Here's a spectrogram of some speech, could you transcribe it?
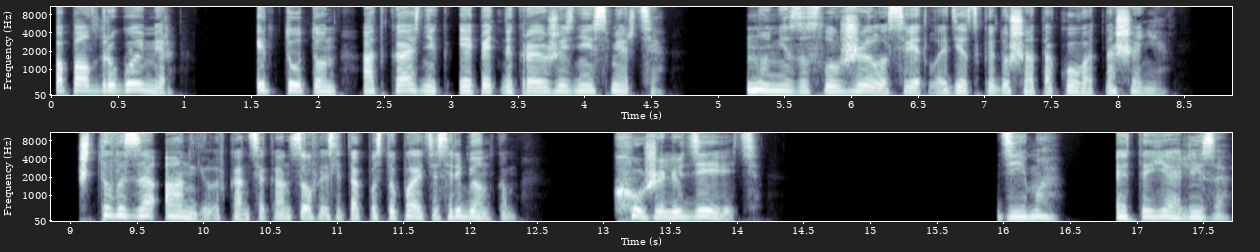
Попал в другой мир, и тут он отказник и опять на краю жизни и смерти. Но не заслужила светлая детская душа такого отношения. Что вы за ангелы, в конце концов, если так поступаете с ребенком? Хуже людей ведь. Дима, это я, Лиза.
